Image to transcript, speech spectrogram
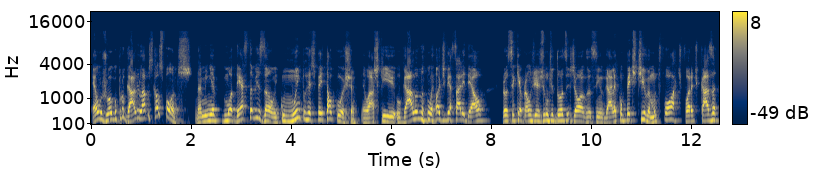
É um jogo para o Galo ir lá buscar os pontos, na minha modesta visão e com muito respeito ao Coxa. Eu acho que o Galo não é o adversário ideal para você quebrar um jejum de 12 jogos. Assim, o Galo é competitivo, é muito forte, fora de casa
